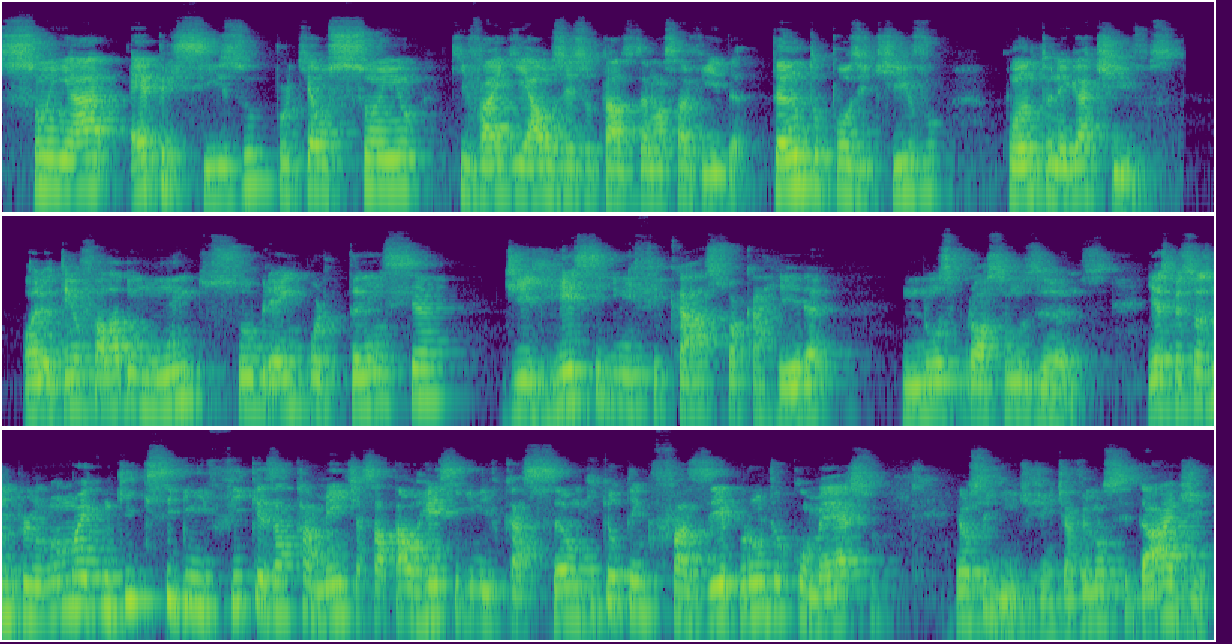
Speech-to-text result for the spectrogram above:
sonhar é preciso, porque é o sonho que vai guiar os resultados da nossa vida, tanto positivo quanto negativos. Olha, eu tenho falado muito sobre a importância de ressignificar a sua carreira nos próximos anos. E as pessoas me perguntam, mas o que, que significa exatamente essa tal ressignificação? O que, que eu tenho que fazer? Por onde eu começo? É o seguinte, gente, a velocidade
